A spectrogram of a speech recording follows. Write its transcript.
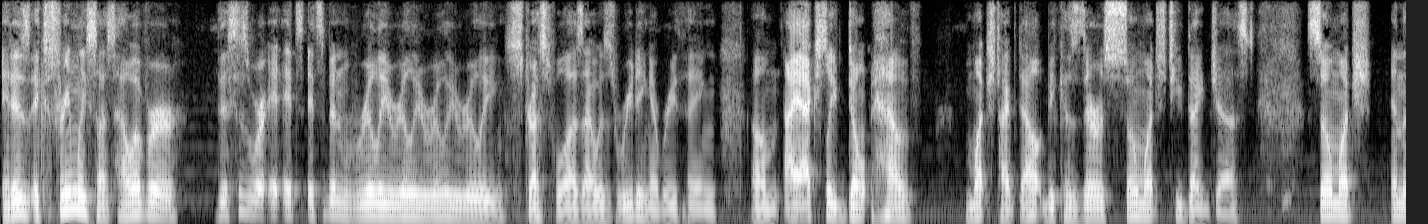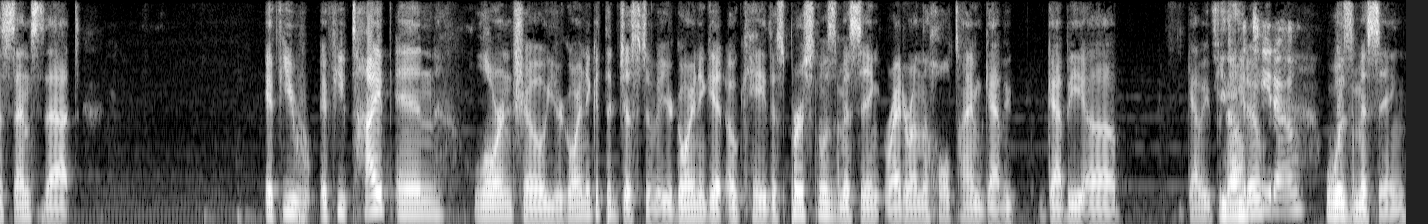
It is extremely sus. However, this is where it, it's it's been really, really, really, really stressful as I was reading everything. Um, I actually don't have much typed out because there is so much to digest. So much in the sense that if you if you type in Lauren Cho, you're going to get the gist of it. You're going to get okay, this person was missing right around the whole time Gabby Gabby uh Gabby Petito? Petito was missing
